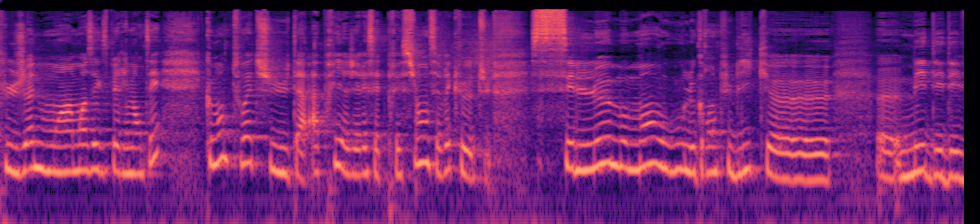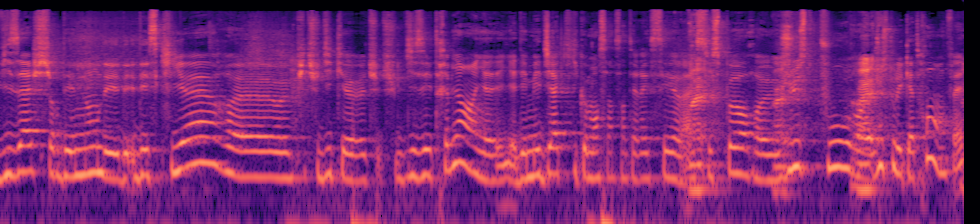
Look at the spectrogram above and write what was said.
plus jeunes, moins, moins expérimentés. Comment toi, tu t'as appris à gérer cette pression? C'est vrai que c'est le moment où le grand public euh, met des, visages sur des noms des, skieurs. Euh, puis tu dis que tu, le disais très bien, hein, il y, a des médias qui commencent à s'intéresser à ce sport juste pour juste tous les 4 ans en fait.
